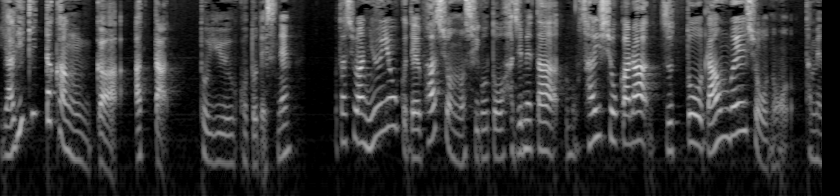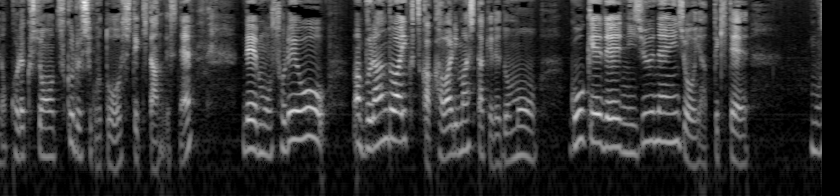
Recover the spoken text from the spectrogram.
やりきった感があったということですね。私はニューヨークでファッションの仕事を始めたもう最初からずっとランウェイショーのためのコレクションを作る仕事をしてきたんですね。でもうそれを、まあ、ブランドはいくつか変わりましたけれども合計で20年以上やってきてもう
